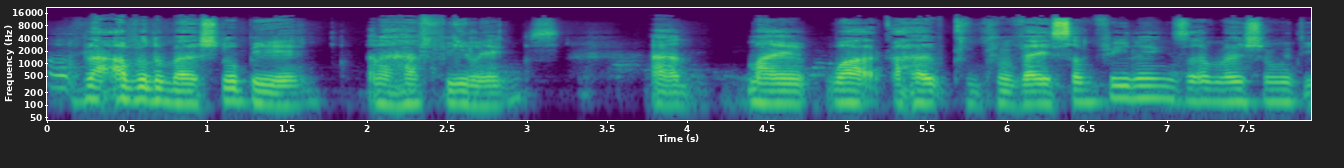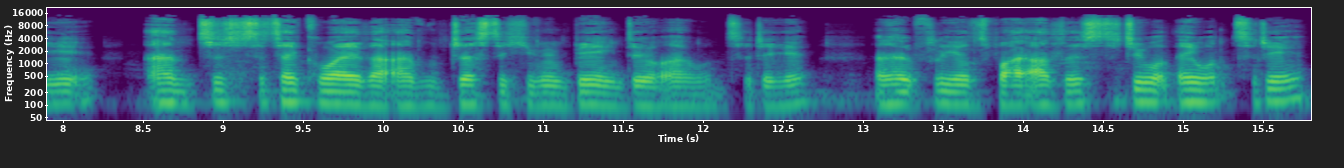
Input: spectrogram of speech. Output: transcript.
that I'm an emotional being and I have feelings, and my work I hope can convey some feelings and emotion with you, and just to take away that I'm just a human being, do what I want to do, and hopefully inspire others to do what they want to do.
